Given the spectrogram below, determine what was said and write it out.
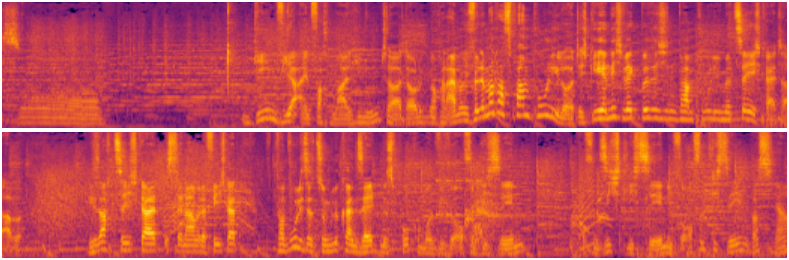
so. Gehen wir einfach mal hinunter. Da liegt noch ein Eimer. Ich will immer das Pampuli, Leute. Ich gehe hier nicht weg, bis ich einen Pampuli mit Zähigkeit habe. Wie gesagt, Zähigkeit ist der Name der Fähigkeit. Pampuli ist ja zum Glück kein seltenes Pokémon, wie wir offensichtlich sehen. Offensichtlich sehen. Wie wir offentlich sehen? Was? Ja.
